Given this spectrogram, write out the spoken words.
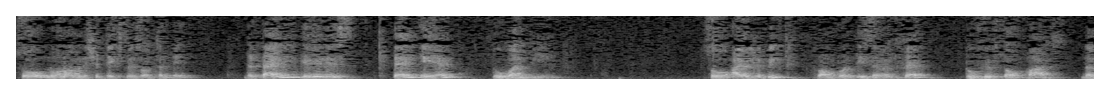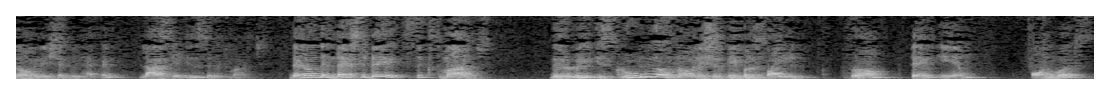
So no nomination takes place on Sunday. The timing given is 10 a.m. to 1 p.m. So I will repeat from 27th Feb to 5th of March the nomination will happen. Last date is 6th March. Then on the next day 6th March there will be scrutiny of nomination papers filed from 10 a.m. onwards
